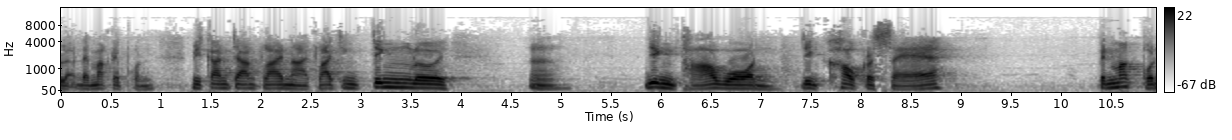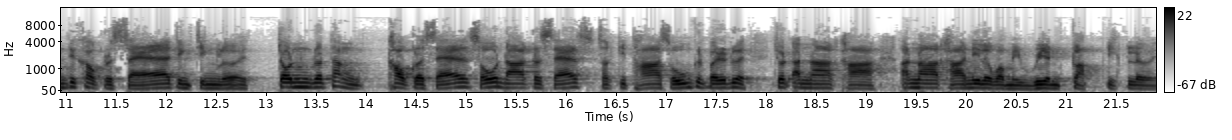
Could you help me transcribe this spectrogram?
และได้มรรคได้ผล มีการจางคลายนายคลายจริง ๆเลยยิ่งถาวร ยิ่งเข้ากระแส เป็นมรรคผลที่เข้ากระแสจริง ๆ เลย จนกระทั่งเข้ากระแสโสดากระแสสกิทาสูงขึ้นไปเรื่อยๆจนอนาคา อนาคานี่เรียกว่าไม่เวียนกลับอีกเลย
